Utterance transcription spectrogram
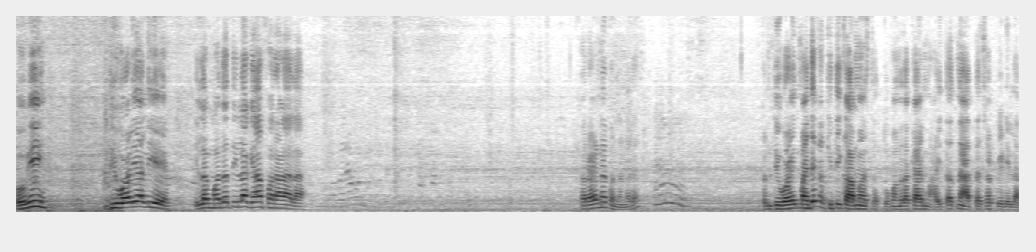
होवी दिवाळी आली आहे. हिला मदतीला घ्या फराळाला. फराळ नाही पण आहे? पण दिवाळीत माहितीये का किती कामं असतात? तुम्हाला तर काय माहीतच नाही आताच्या पिढीला.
